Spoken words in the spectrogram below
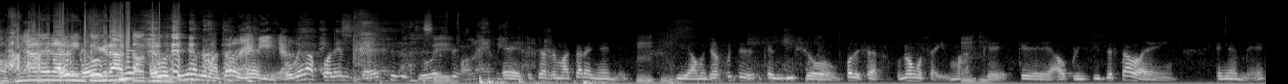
ao final era reintegrado. Eh, eu, eu, eu tiña rematado en Emmy. Houbera polémica ese de que houvese sí. eh, que se rematara en Emmy. Uh -huh. E ao mellor que, que dixo, pode ser, non o sei, máis uh -huh. que, que ao principio estaba en entéñenme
